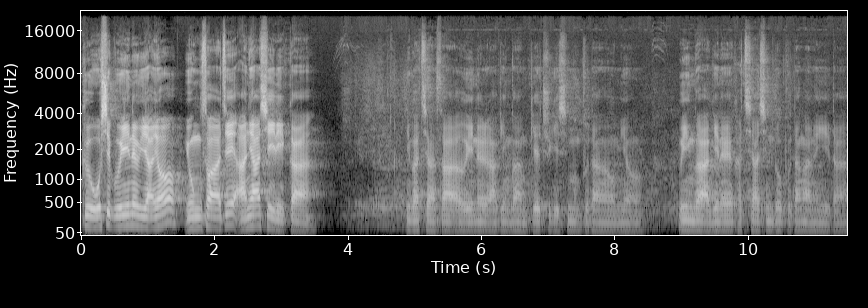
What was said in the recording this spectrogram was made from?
그 50 의인을 위하여 용서하지 아니하시리까 이같이 하사 의인을 악인과 함께 죽이심은 부당하오며 의인과 악인을 같이 하심도 부당하니이다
